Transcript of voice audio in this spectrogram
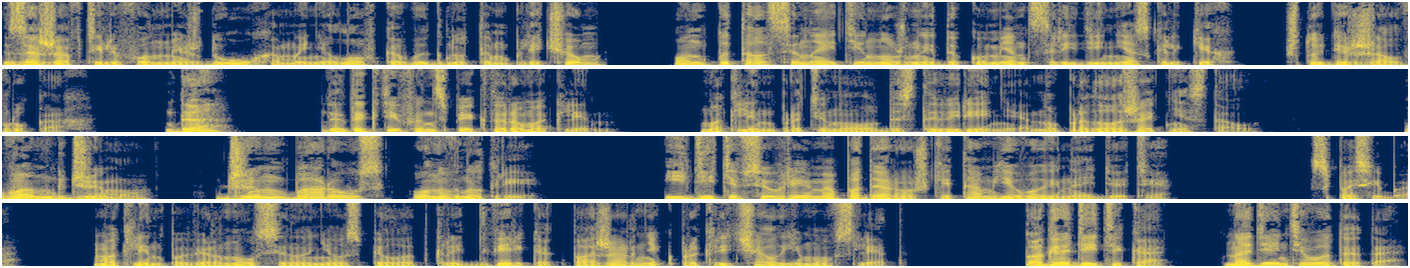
Зажав телефон между ухом и неловко выгнутым плечом, он пытался найти нужный документ среди нескольких, что держал в руках. «Да?» «Детектив инспектора Маклин». Маклин протянул удостоверение, но продолжать не стал. «Вам к Джиму. Джим Барроуз, он внутри. Идите все время по дорожке, там его и найдете». «Спасибо». Маклин повернулся, но не успел открыть дверь, как пожарник прокричал ему вслед. «Погодите-ка! Наденьте вот это!»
